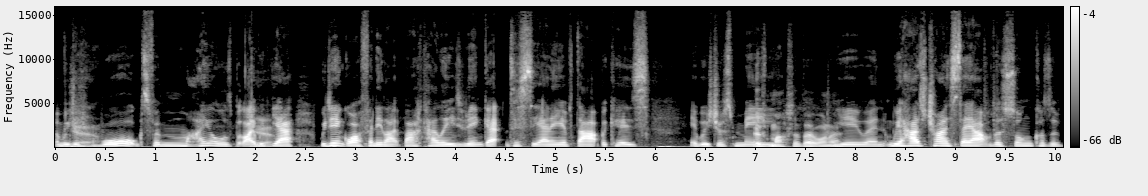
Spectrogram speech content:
and we just Yeah. walked for miles. But like, Yeah. We, yeah, we didn't go off any like back alleys. We didn't get to see any of that because it was just me, It was massive though, wasn't it? you, and we had to try and stay out of the sun because of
